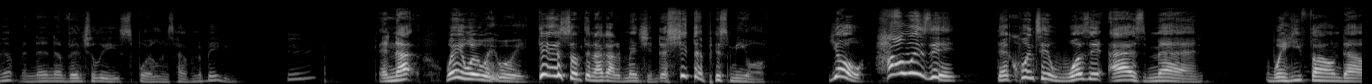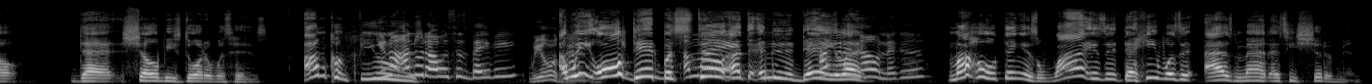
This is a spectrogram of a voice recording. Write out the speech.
Yep. And then eventually, spoilers, having a baby. Mhm. And not wait, wait, wait, wait, wait. There's something I gotta mention. The shit that pissed me off. Yo, how is it that Quentin wasn't as mad when he found out that Shelby's daughter was his? I'm confused. You know, I knew that was his baby. We all Uh, did. We all did, but I'm still, like, at the end of the day, How you like didn't know, nigga? my whole thing is, why is it that he wasn't as mad as he should have been?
